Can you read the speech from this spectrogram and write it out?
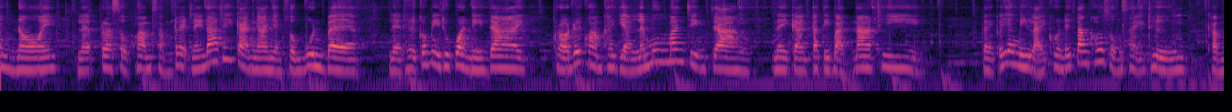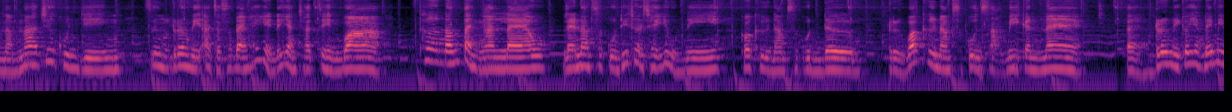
ยังน้อย และประสบความสำเร็จในหน้าที่การงานอย่างสมบูรณ์แบบ และเธอก็มีทุกวันนี้ได้ เพราะด้วยความขยันและมุ่งมั่นจริงจังในการปฏิบัติหน้าที่ แต่ก็ยังมีหลายคนได้ตั้งข้อสงสัยถึงคำนำหน้าชื่อคุณหญิง ซึ่งเรื่องนี้อาจจะแสดงให้เห็นได้อย่างชัดเจนว่า เธอนั้นแต่งงานแล้ว และนามสกุลที่เธอใช้อยู่นี้ ก็คือนามสกุลเดิม หรือว่าคือนามสกุลสามีกันแน่แต่เรื่องนี้ก็ยังได้มี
